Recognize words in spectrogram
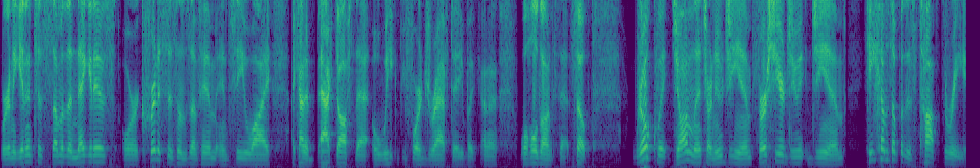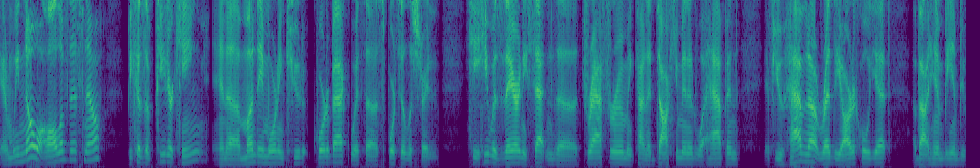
we're going to get into some of the negatives or criticisms of him and see why I kind of backed off that a week before draft day, but kind of we'll hold on to that. So, real quick, John Lynch, our new GM, first year G- GM, he comes up with his top three, and we know all of this now because of Peter King and a Monday morning quarterback with uh, Sports Illustrated. He he was there and he sat in the draft room and kind of documented what happened. If you have not read the article yet about him being be-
